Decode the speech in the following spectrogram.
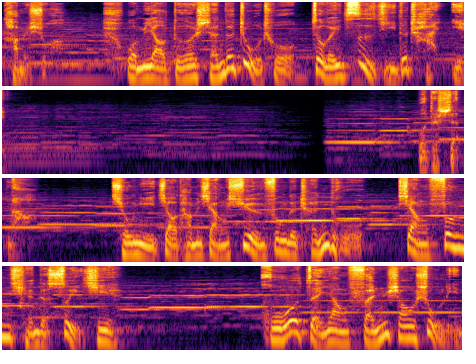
他们说：“我们要得神的住处作为自己的产业。”的神呐，求你叫他们像旋风的尘土，像风前的碎屑。火怎样焚烧树林，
